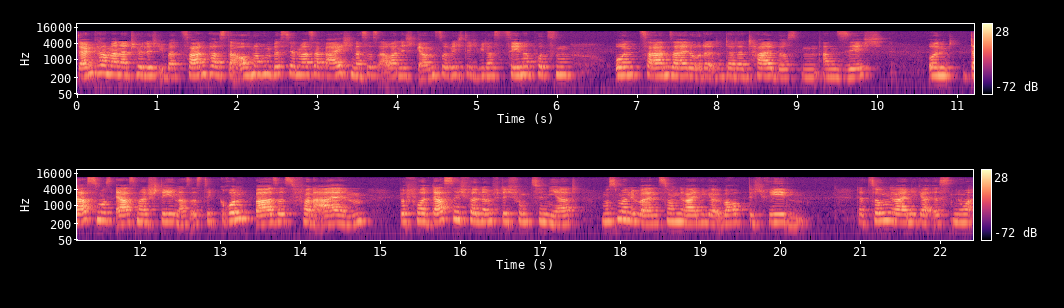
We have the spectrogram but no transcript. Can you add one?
Dann kann man natürlich über Zahnpasta auch noch ein bisschen was erreichen. Das ist aber nicht ganz so wichtig wie das Zähneputzen und Zahnseide oder Interdentalbürsten an sich. Und das muss erstmal stehen. Das ist die Grundbasis von allem. Bevor das nicht vernünftig funktioniert, muss man über einen Zungenreiniger überhaupt nicht reden. Der Zungenreiniger ist nur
